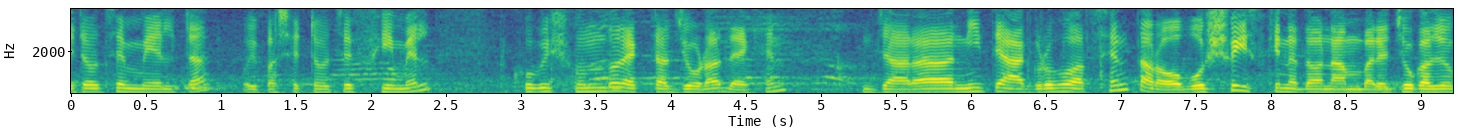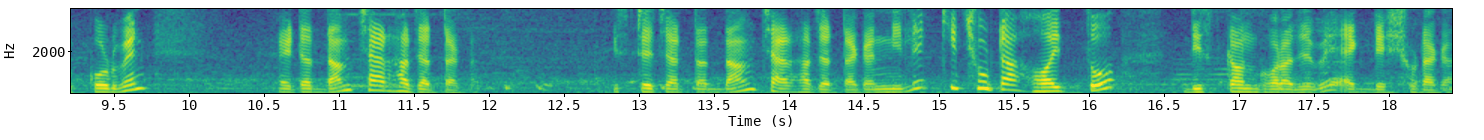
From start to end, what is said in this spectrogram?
এটা হচ্ছে মেলটা ওই পাশেরটা হচ্ছে ফিমেল খুবই সুন্দর একটা জোড়া দেখেন। যারা নিতে আগ্রহ আছেন, তারা অবশ্যই স্ক্রিনে দেওয়া নাম্বারে যোগাযোগ করবেন। এটার দাম চার হাজার টাকা। স্ট্রেচারটার দাম চার হাজার টাকা নিলে কিছুটা হয়তো ডিসকাউন্ট করা যাবে এক দেড়শো টাকা।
